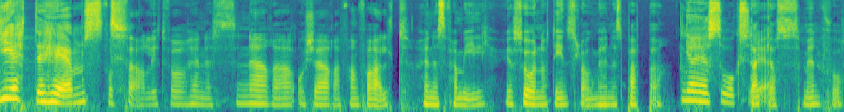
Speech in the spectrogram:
är jättehemskt. Förfärligt för hennes nära och kära framför allt, hennes familj. Jag såg något inslag med hennes pappa. Ja, jag såg också Stackars människor.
